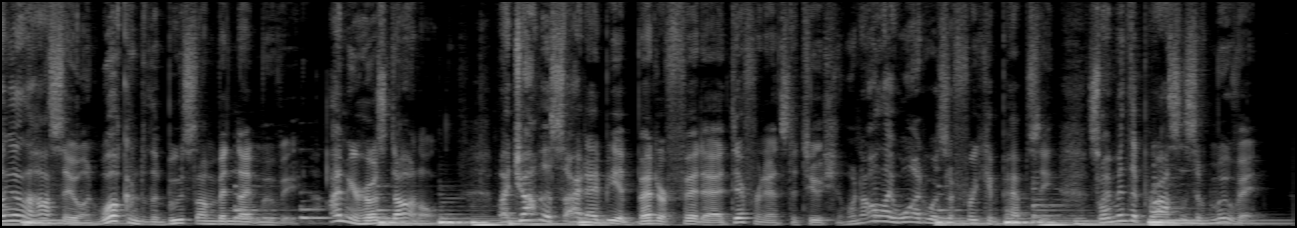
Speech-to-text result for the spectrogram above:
Annyeonghaseyo and welcome to the Busan Midnight Movie. I'm your host Donald. My job decided I'd be a better fit at a different institution when all I wanted was a freaking Pepsi, so I'm in the process of moving.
